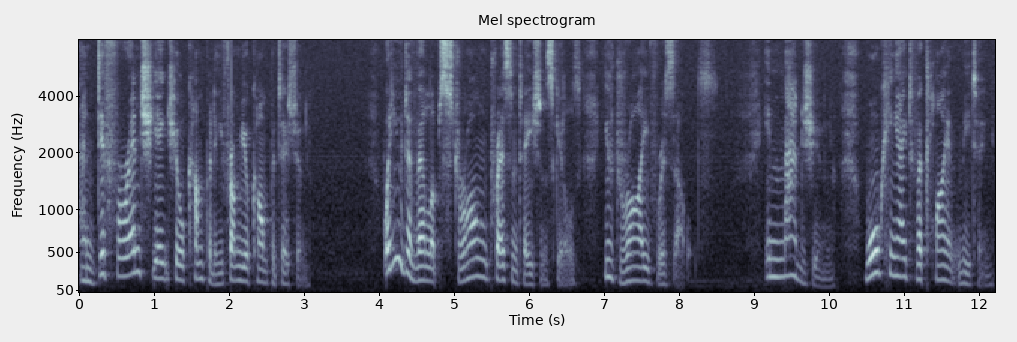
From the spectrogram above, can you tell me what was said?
and differentiate your company from your competition. When you develop strong presentation skills, you drive results. Imagine walking out of a client meeting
